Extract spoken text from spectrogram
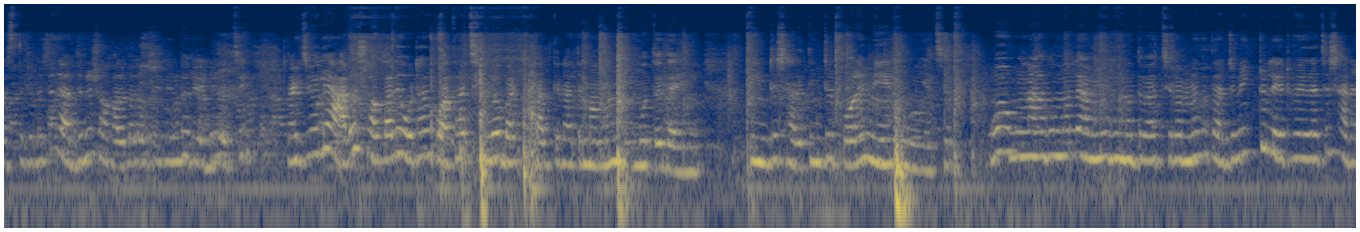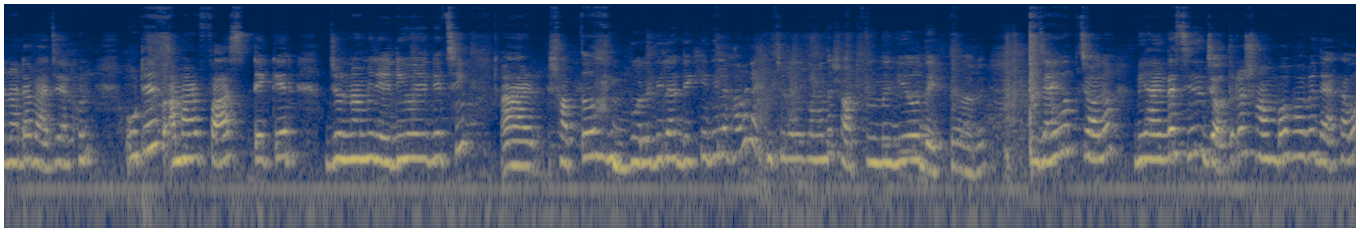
আসতে চলেছে। যার জন্য সকালবেলা উঠে কিন্তু রেডি হচ্ছি। অ্যাকচুয়ালি আরও সকালে ওঠার কথা ছিল বাট কালকে রাতে মামা ঘুমোতে দেয়নি। তিনটে, সাড়ে তিনটের পরে মেয়ে ঘুমিয়েছে। ও না ঘুমোলে আমিও ঘুমোতে পারছিলাম না, তো তার জন্য একটু লেট হয়ে গেছে, সাড়ে নটা বাজে এখন। উঠে আমার ফার্স্ট টেকের জন্য আমি রেডি হয়ে গেছি। আর সব তো বলে দিলে আর দেখিয়ে দিলে হবে না, কিছু লোক আমাদের শর্ট ফিল্মে গিয়েও দেখতে হবে। তো যাই হোক, চলো বিহাইন্ড দ্য সিন যতটা সম্ভব হবে দেখাবো।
